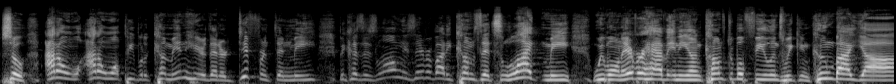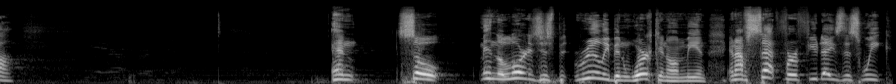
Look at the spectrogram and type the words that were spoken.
So I don't, I don't want people to come in here that are different than me because as long as everybody comes that's like me, we won't ever have any uncomfortable feelings. We can kumbaya. And so, man, the Lord has just really been working on me. And, and I've sat for a few days this week.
